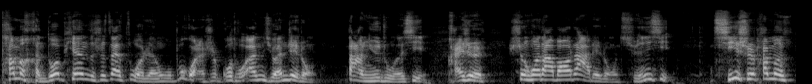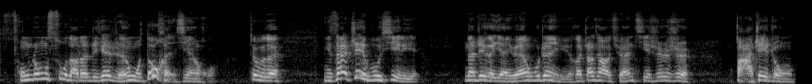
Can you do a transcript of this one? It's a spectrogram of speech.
他们很多片子是在做人物，不管是国土安全这种大女主的戏，还是生活大爆炸这种群戏，其实他们从中塑造的这些人物都很鲜活，对不对？你在这部戏里。那这个演员吴镇宇和张孝全其实是把这种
